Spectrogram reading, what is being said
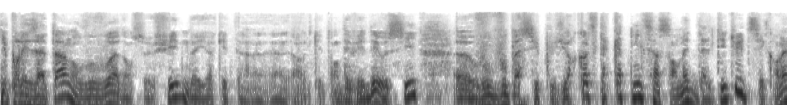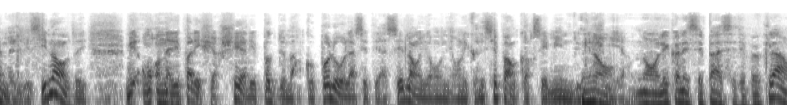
Et pour les atteindre, on vous voit dans ce film, d'ailleurs, qui est un, un- qui est en DVD aussi, euh, vous, vous passez plusieurs cols, c'est à 4500 mètres d'altitude, c'est quand même hallucinant. Mais on n'allait pas les chercher à l'époque de Marco Polo, là c'était assez lent, et on, on les connaissait pas encore, ces mines du Non, Cachemire. non, on les connaissait pas à cette époque-là.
